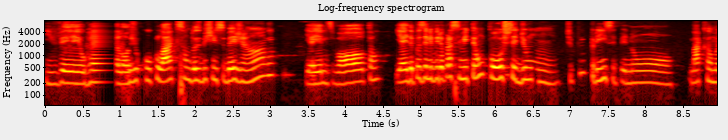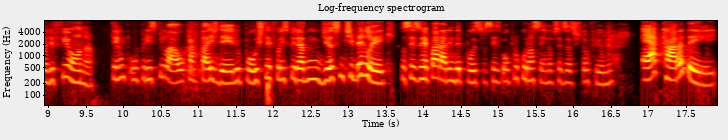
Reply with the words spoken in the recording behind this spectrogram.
e vê o relógio cuco lá, que são dois bichinhos se beijando, e aí eles voltam. E aí depois ele vira pra cima e tem um pôster de um, tipo um príncipe no, na cama de Fiona. Tem um- o príncipe lá, o cartaz dele, o pôster foi inspirado no Justin Timberlake. Se vocês repararem depois, se vocês ou procuram a cena, vocês assistem o filme, é a cara dele.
